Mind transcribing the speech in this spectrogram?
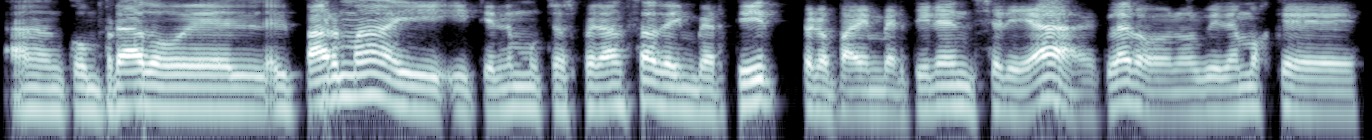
han comprado el, Parma y, tienen mucha esperanza de invertir, pero para invertir en Serie A, claro, no olvidemos que,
